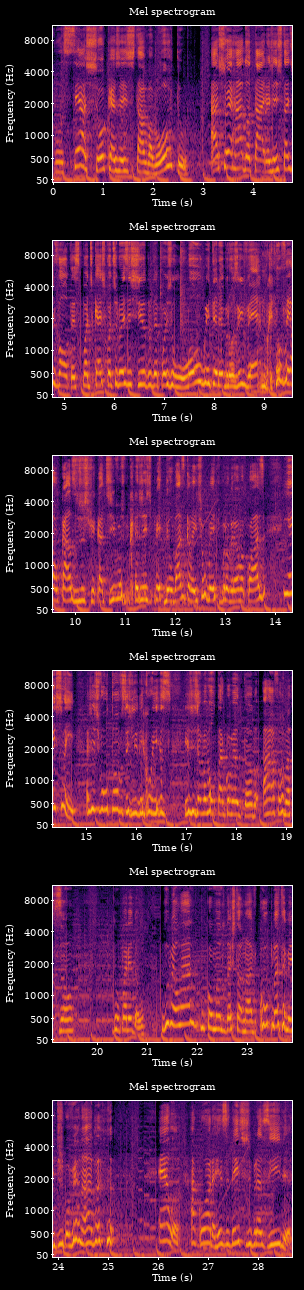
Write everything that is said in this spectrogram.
Você achou que a gente estava morto? Achou errado, otário. A gente está de volta. Esse podcast continua existindo depois de um longo e tenebroso inverno, que não vem ao caso justificativas, porque a gente perdeu basicamente um mês de programa quase. E é isso aí. A gente voltou, vocês lidem com isso. E a gente já vai voltar comentando a formação do paredão. Do meu lado, no comando desta nave completamente desgovernada, ela, agora residente de Brasília,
